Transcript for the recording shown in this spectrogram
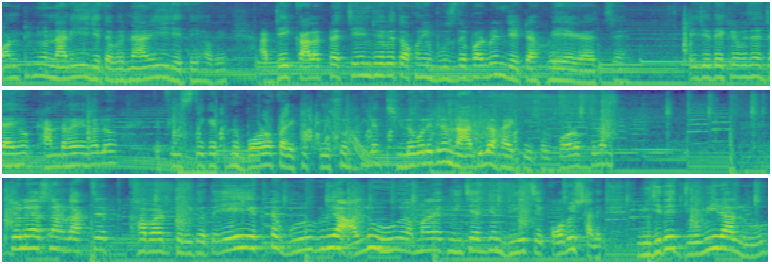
কন্টিনিউ নাড়িয়ে যেতে হবে, নাড়িয়ে যেতে হবে। আর যেই কালারটা চেঞ্জ হবে তখনই বুঝতে পারবেন যে এটা হয়ে গেছে। এই যে দেখলে বুঝলেন, যাই হোক, ঠান্ডা হয়ে গেল। ফ্রিজ থেকে একটু বরফ আর একটু কেশর দিলাম। ছিল বলে দিলাম, না দিলে হয় কেশর। বরফ দিলাম। চলে আসলাম রাত্রের খাবার তৈরি করতে। এই একটা গুঁড়ো গুঁড়ো আলু আমার এক নিচে একজন দিয়েছে, কবে সালে নিজেদের জমির আলু,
